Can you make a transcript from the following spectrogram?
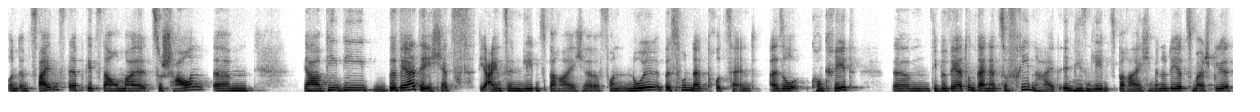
Und im zweiten Step geht es darum, mal zu schauen, ähm, ja, wie, wie bewerte ich jetzt die einzelnen Lebensbereiche von 0 bis 100 Prozent? Also konkret, ähm, die Bewertung deiner Zufriedenheit in diesen Lebensbereichen. Wenn du dir jetzt zum Beispiel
